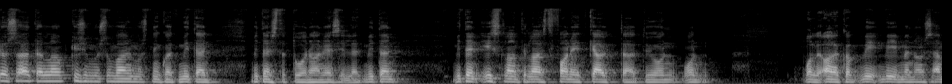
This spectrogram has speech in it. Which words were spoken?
jos ajatellaan, kysymys on vähän semmoista, niin että miten, miten sitä tuodaan esille. Että miten, miten islantilaiset fanit käyttäytyy on, on oli aika vi, viime noissa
